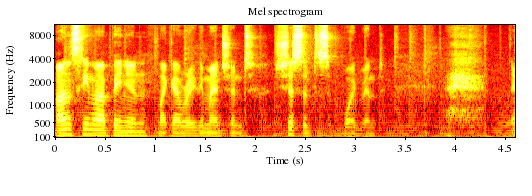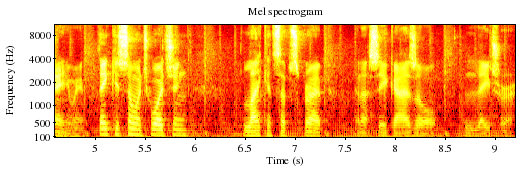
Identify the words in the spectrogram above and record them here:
Honestly, my opinion, like I already mentioned, it's just a disappointment. anyway, thank you so much for watching, like and subscribe, and I'll see you guys all later.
